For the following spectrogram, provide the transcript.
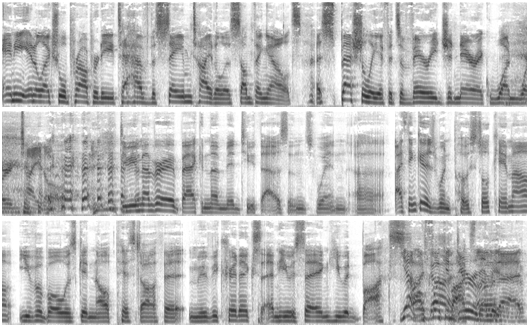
any intellectual property to have the same title as something else, especially if it's a very generic one-word title. Do you remember back in the mid 2000s when, uh, I think it was when Postal came out, Uwe Boll was getting all pissed off at movie critics and he was saying he would box. Yeah, I Oh, God. fucking do remember that.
